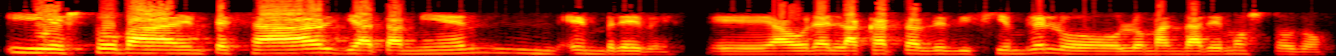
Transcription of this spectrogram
y esto va a empezar ya también en breve. Eh, ahora en la carta de diciembre lo, lo mandaremos todo.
